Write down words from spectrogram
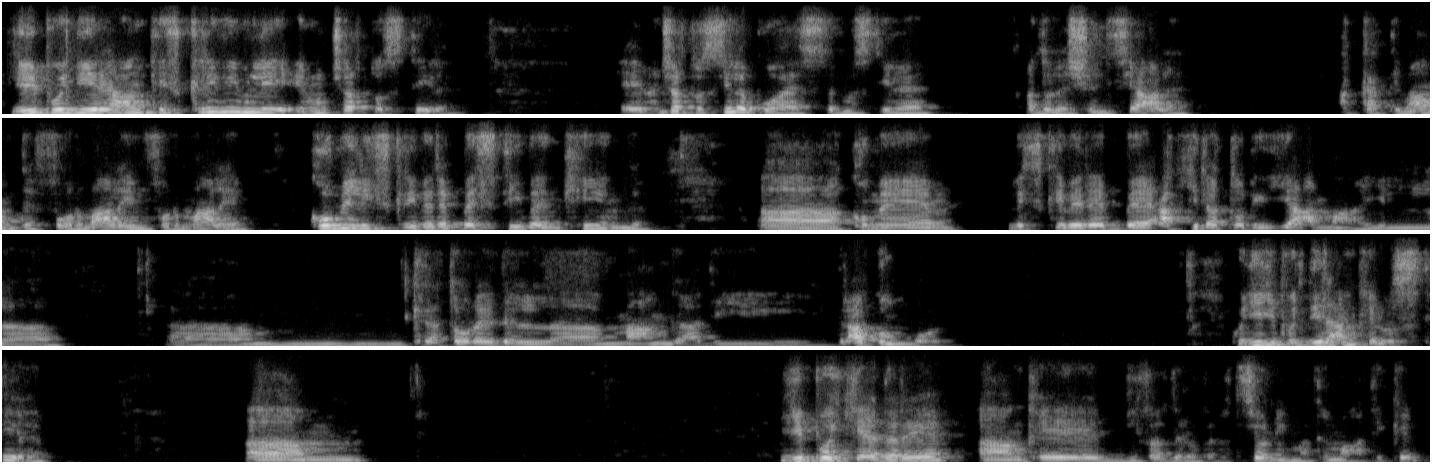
Gli puoi dire anche scrivimeli in un certo stile. E in un certo stile può essere uno stile adolescenziale, accattivante, formale, informale, come li scriverebbe Stephen King, uh, come li scriverebbe Akira Toriyama, il um, creatore del manga di Dragon Ball. Quindi gli puoi dire anche lo stile. Um, gli puoi chiedere anche di fare delle operazioni matematiche,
